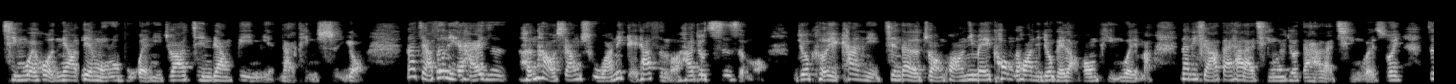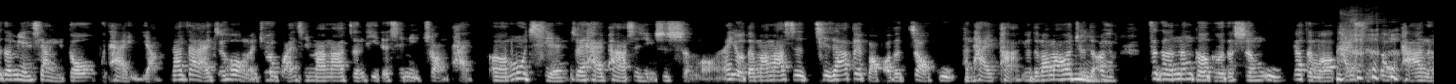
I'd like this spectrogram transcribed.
亲喂或者你要练母乳哺喂，你就要尽量避免奶瓶使用。那假设你的孩子很好相处啊，你给他什么他就吃什么，你就可以看你现在的状况。你没空的话，你就给老公平喂嘛。那你想要带他来亲喂，就带他来亲喂。所以这个面相也都不太一样。那再来之后，我们就会关心妈妈整体的心理状态。呃，目前最害怕的事情是什么？那有的妈妈是其实她对宝宝的照顾很害怕，有的妈妈会觉得，哎呦，这个嫩格格的生物要怎么开始动它呢？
